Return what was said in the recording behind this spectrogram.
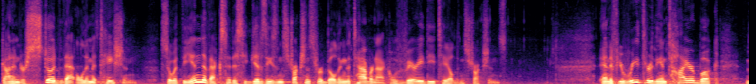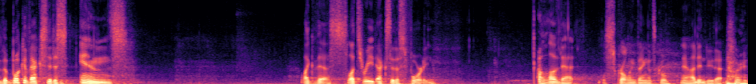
God understood that limitation. So at the end of Exodus, he gives these instructions for building the tabernacle, very detailed instructions. And if you read through the entire book, the book of Exodus ends like this. Let's read Exodus 40. I love that scrolling thing. That's cool. Yeah, I didn't do that.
